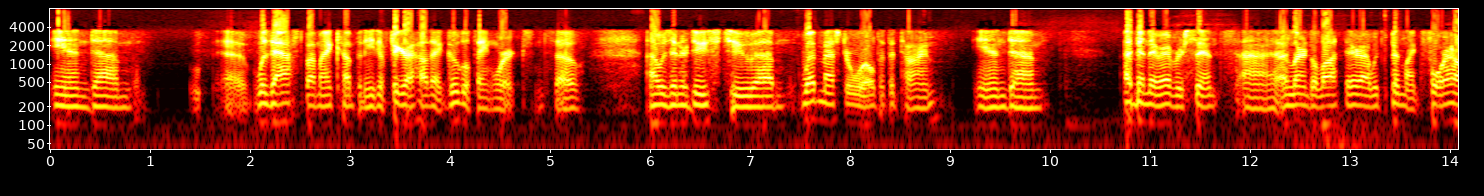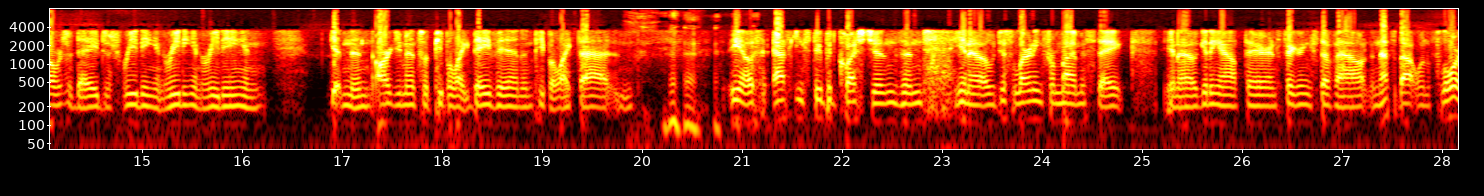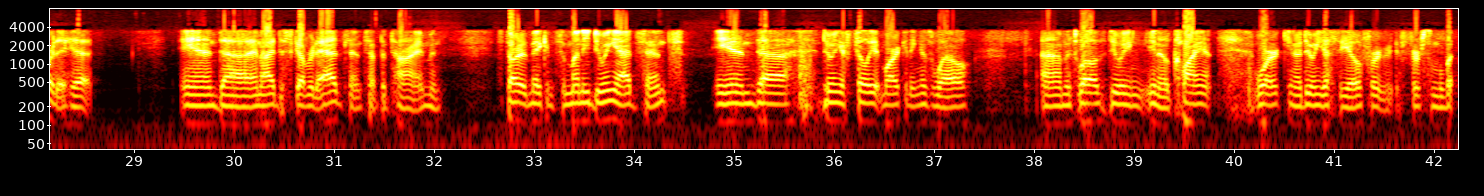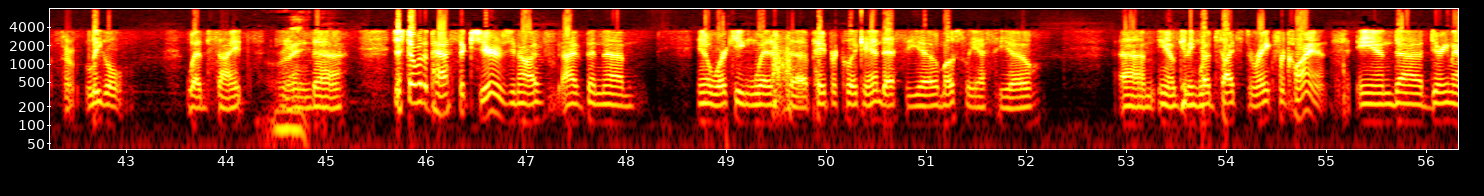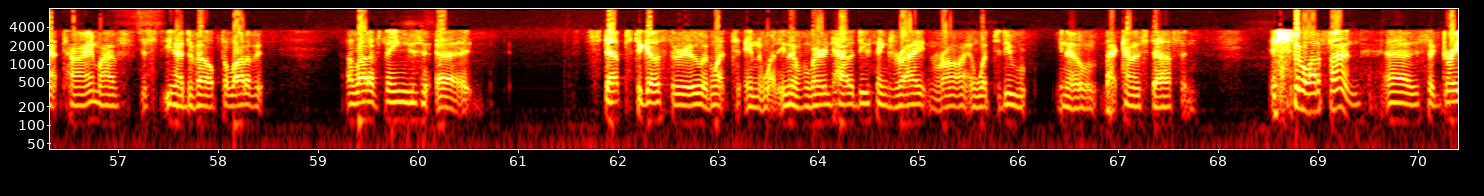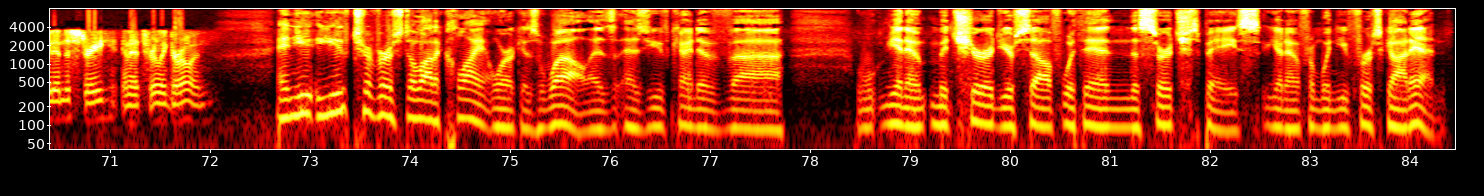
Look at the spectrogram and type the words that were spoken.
and um, uh, was asked by my company to figure out how that Google thing works, and so I was introduced to um, Webmaster World at the time, and um, I've been there ever since. Uh, I learned a lot there. I would spend like four hours a day just reading and reading and reading and getting in arguments with people like David and people like that, and you know, asking stupid questions and you know, just learning from my mistakes. You know, getting out there and figuring stuff out, and that's about when Florida hit, and uh, and I discovered AdSense at the time and started making some money doing AdSense and uh, doing affiliate marketing as well. Um, as well as doing, you know, client work, you know, doing SEO for for some le- for legal websites, Right. and uh, just over the past six years, you know, I've I've been um, you know working with uh, pay per click and SEO, mostly SEO. Um, you know, getting websites to rank for clients, and uh, during that time, I've just you know developed a lot of it, a lot of things, uh, steps to go through, and what to, and what you know, learned how to do things right and wrong, and what to do, you know, that kind of stuff, and it's just been a lot of fun. Uh, it's a great industry, and it's really growing. And you you've traversed a lot of client work as well as as you've kind of uh, you know matured yourself within the search space. You know from when you first got in.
